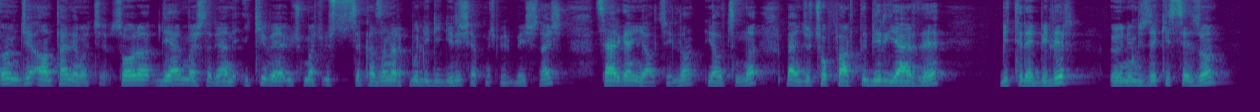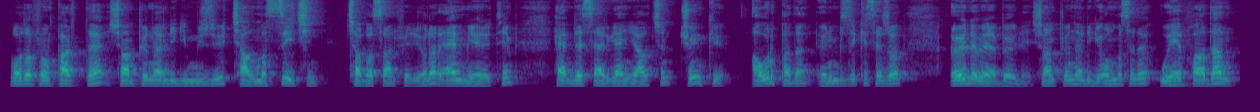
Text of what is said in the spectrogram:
Önce Antalya maçı, sonra diğer maçlar yani 2 veya 3 maç üst üste kazanarak bu ligi giriş yapmış bir Beşiktaş Sergen Yalçın'la, Yalçın'la bence çok farklı bir yerde bitirebilir. Önümüzdeki sezon Vodafone Park'ta Şampiyonlar Ligi müziği çalması için çaba sarf ediyorlar. Hem yönetim hem de Sergen Yalçın. Çünkü Avrupa'dan önümüzdeki sezon öyle veya böyle Şampiyonlar Ligi olmasa da UEFA'dan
